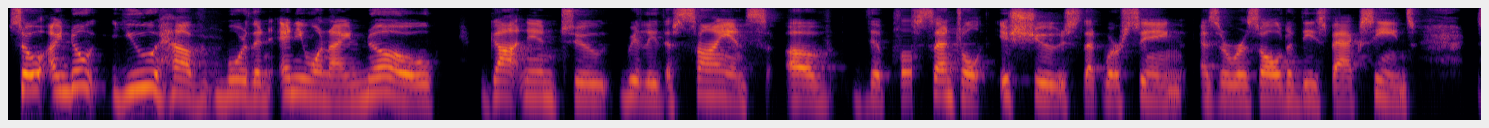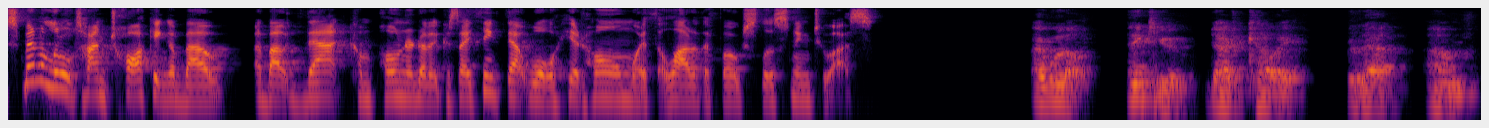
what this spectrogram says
So I know you have more than anyone I know gotten into really the science of the placental issues that we're seeing as a result of these vaccines. Spend a little time talking about about that component of it because I think that will hit home with a lot of the folks listening to us. I will. Thank you, Dr. Kelly, for that. Um,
